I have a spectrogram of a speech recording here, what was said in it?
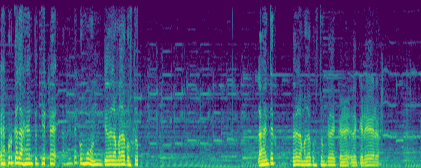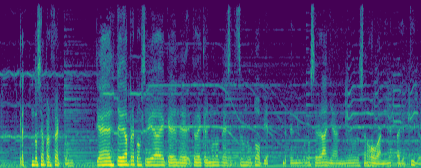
Es porque la gente tiene, la gente común tiene la mala costumbre. La gente tiene la mala costumbre de querer, de querer que el mundo sea perfecto. Tiene esta idea preconcebida de que, de que el mundo necesita ser una utopia, de que ninguno se daña, ni ninguno se roba, ni nada del estilo.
